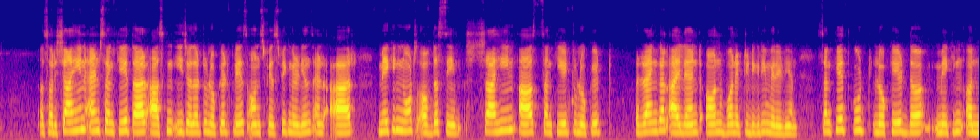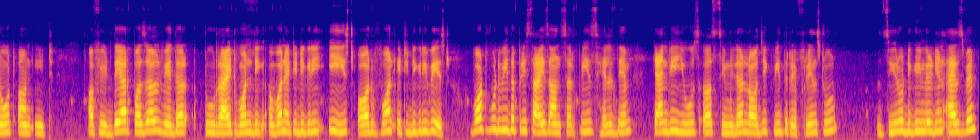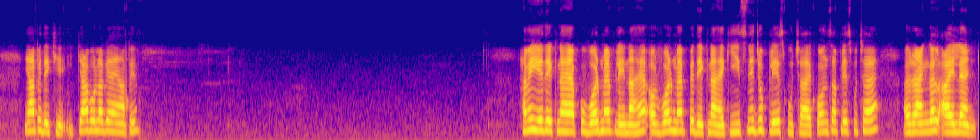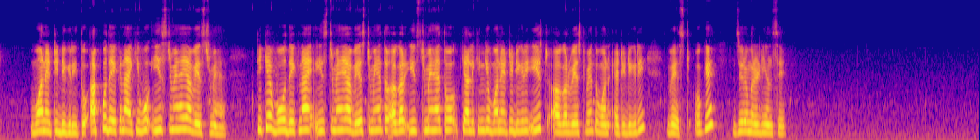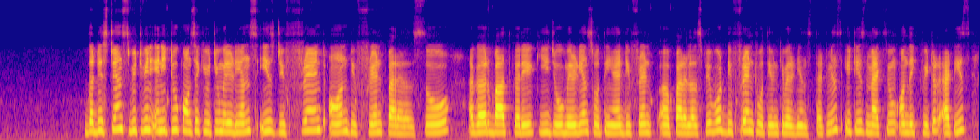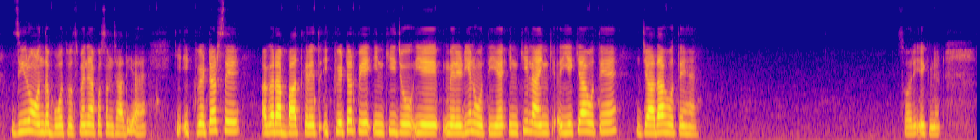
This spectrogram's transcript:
uh, sorry, Shaheen and Sanket are asking each other to locate place on specific meridians and are making notes of the same. Shaheen asks Sanket to locate Wrangel Island on 180 degree meridian. Sanket could locate the making a note on it of it. They are puzzled whether to write one 180 degree east or 180 degree west. What would be the precise answer? Please help them can we use a similar logic with reference to zero degree meridian as well यहाँ पे देखिए, क्या बोला गया है यहाँ पे? हमें ये देखना है, आपको वर्ल्ड मैप लेना है और वर्ल्ड मैप पे देखना है कि इसने जो प्लेस पूछा है, कौन सा प्लेस पूछा है? रैंगल आइलैंड 180 डिग्री तो आपको देखना है कि वो ईस्ट में है या वेस्ट में है। ठीक है, वो देखना है ईस्ट में है या वेस्ट में है तो अगर ईस्ट में है तो क्या लिखेंगे? 180 डिग्री ईस्ट, अगर वेस्ट में है तो 180 degree west, okay? Zero meridian से। The distance between any two consecutive meridians is different on different parallels so अगर बात करें कि जो मेरिडियंस होती हैं डिफरेंट पैरल्स पे, वो डिफरेंट होती हैं उनकी meridians that means it is maximum on the equator at is zero on the both poles मैंने आपको समझा दिया है कि इक्वेटर से अगर आप बात करें तो इक्वेटर पे इनकी जो ये मेरेडियन होती है, इनकी लाइन ये क्या होते हैं? ज़्यादा होते हैं। सॉरी एक minute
